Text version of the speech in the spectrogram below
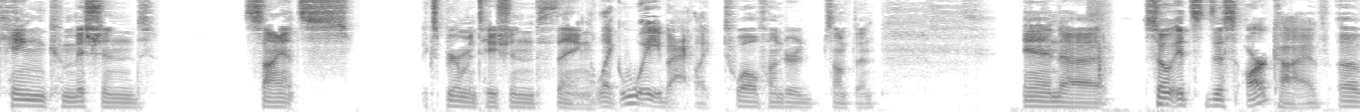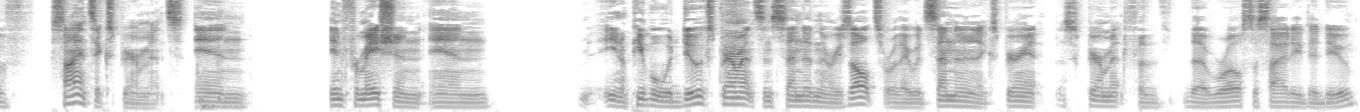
king commissioned science experimentation thing, like way back, like 1200 something. And uh, so it's this archive of science experiments and information and you know, people would do experiments and send in the results, or they would send in an experiment experiment for the Royal Society to do.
